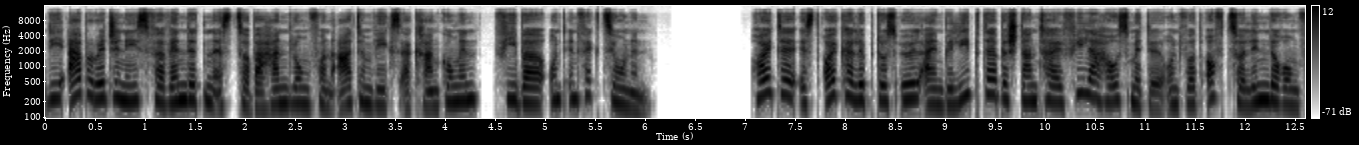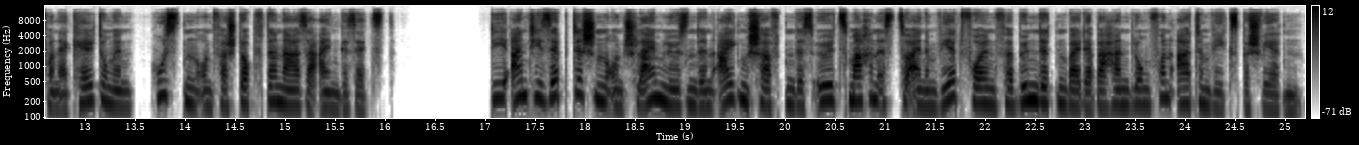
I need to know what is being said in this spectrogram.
Die Aborigines verwendeten es zur Behandlung von Atemwegserkrankungen, Fieber und Infektionen. Heute ist Eukalyptusöl ein beliebter Bestandteil vieler Hausmittel und wird oft zur Linderung von Erkältungen, Husten und verstopfter Nase eingesetzt. Die antiseptischen und schleimlösenden Eigenschaften des Öls machen es zu einem wertvollen Verbündeten bei der Behandlung von Atemwegsbeschwerden.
